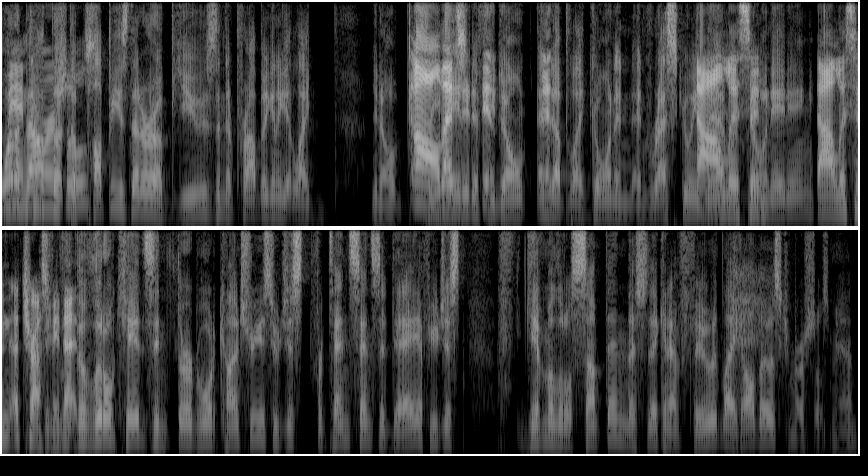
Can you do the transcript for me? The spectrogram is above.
what caveman about the, the puppies that are abused and they're probably going to get like, you know, Oh, that's- if you don't end up like going and, and rescuing Ah, them listen. or donating? Ah, listen. Uh, trust me. the, That the little kids in third world countries who just for 10 cents a day if you just give them a little something so they can have food like all those commercials man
